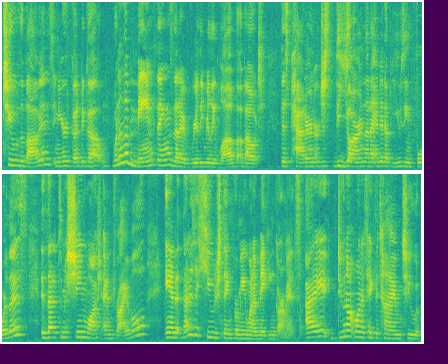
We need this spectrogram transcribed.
two of the bobbins and you're good to go. One of the main things that I really, really love about this pattern or just the yarn that I ended up using for this is that it's machine wash and dryable and that is a huge thing for me when I'm making garments. I do not want to take the time to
